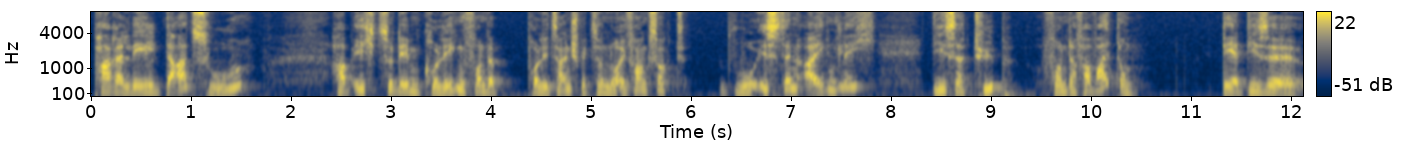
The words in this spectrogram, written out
Parallel dazu habe ich zu dem Kollegen von der Polizeiinspektion Neufahren gesagt, wo ist denn eigentlich dieser Typ von der Verwaltung, der diese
